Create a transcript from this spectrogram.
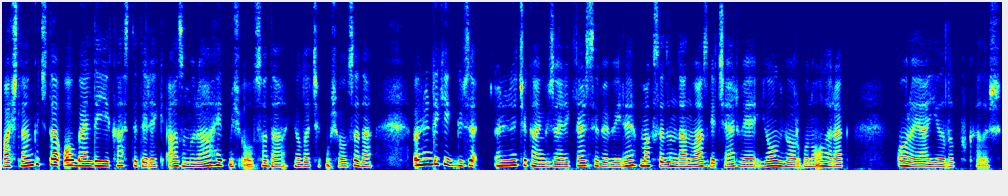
Başlangıçta o beldeyi kastederek az mırah etmiş olsa da, yola çıkmış olsa da, önündeki güzel, önüne çıkan güzellikler sebebiyle maksadından vazgeçer ve yol yorgunu olarak oraya yığılıp kalır.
